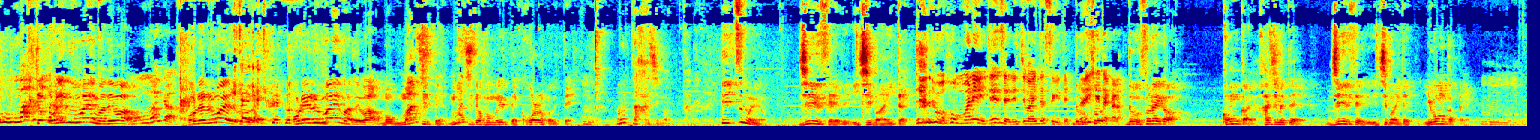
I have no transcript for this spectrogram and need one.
折れる前までほは折れる前折れる前まではもうマジでマジでほんま言って心の声言ってうん。また始まった。いつもよ人生で一番痛い。でもほんまに人生で一番痛すぎて泣いてたから。でもそれが今回初めて人生で一番痛いって言わんかったんようん。うん。うん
